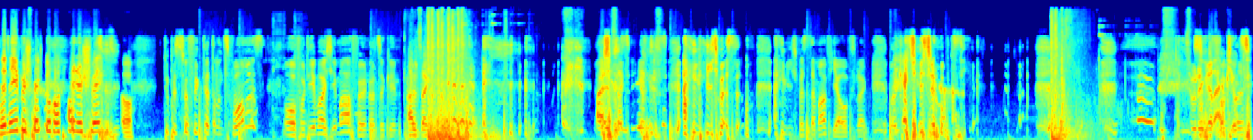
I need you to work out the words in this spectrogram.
Daneben steckt doch auch keine Schwänzer. Du bist so fick der Transformers? Oh, von dir war ich immer Fan als ein Kind. Also, Das Alter, ist eigentlich was, der- eigentlich was der Mafia-Auftrag. Und ganz schön Schraubenzieher. es wurde gerade Fuck, einfach Jungs.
